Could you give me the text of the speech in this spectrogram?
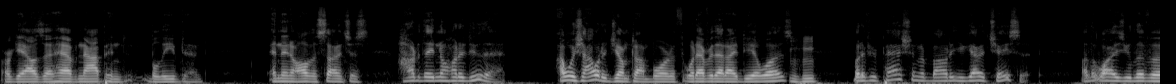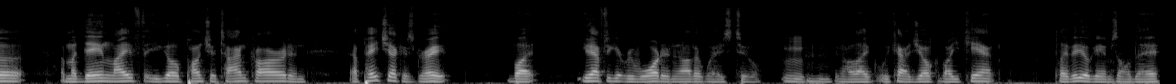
or gals that have not been believed in, and then all of a sudden it's just How do they know how to do that? I wish I would have jumped on board with whatever that idea was. Mm-hmm. But if you're passionate about it, you got to chase it. Otherwise, you live a, a mundane life that you go punch your time card, and a paycheck is great, but you have to get rewarded in other ways too. Mm-hmm. hmm You know, like we kind of joke about you can't play video games all day,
